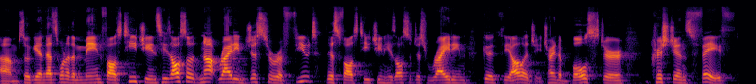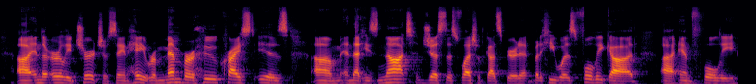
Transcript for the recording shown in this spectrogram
Um, so, again, that's one of the main false teachings. He's also not writing just to refute this false teaching, he's also just writing good theology, trying to bolster Christians' faith uh, in the early church of saying, hey, remember who Christ is. Um, and that he's not just this flesh with God's Spirit, but he was fully God uh, and fully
